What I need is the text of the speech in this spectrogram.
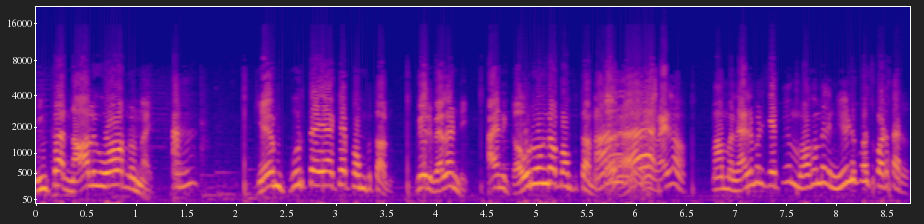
ఇంకా నాలుగు ఓవర్లు ఉన్నాయి. గేమ్ పూర్తయ్యాకే పంపుతాను. మీరు వెళ్ళండి. ఆయన గౌరవంగా పంపుతాను. ఆ, వెళ్ళం. మమ్మల్ని వెళ్ళమని చెప్పి మొహం మీద నీళ్ళు పోసి కొడతారు.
